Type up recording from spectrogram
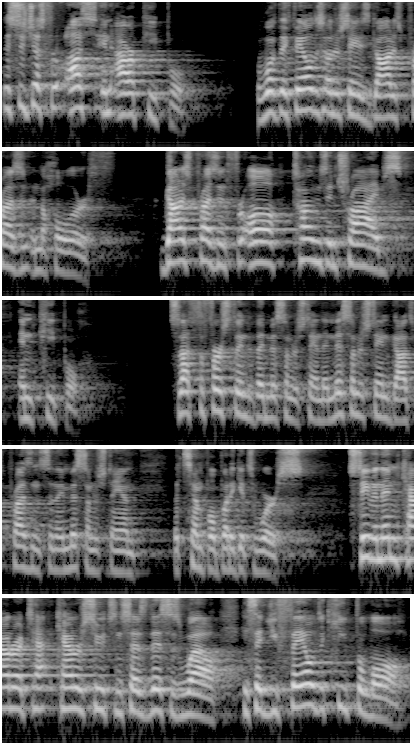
This is just for us and our people. But what they fail to understand is God is present in the whole earth. God is present for all tongues and tribes and people. So that's the first thing that they misunderstand. They misunderstand God's presence and they misunderstand the temple, but it gets worse. Stephen then counter countersuits and says this as well. He said, You failed to keep the law.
